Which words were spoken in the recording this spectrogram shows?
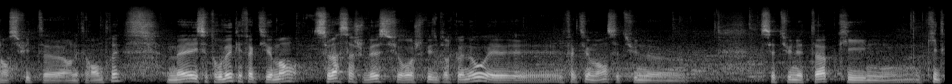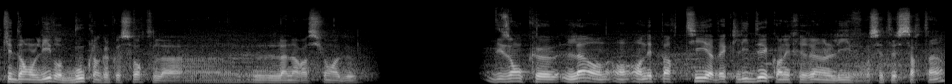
ensuite on était rentré. Mais il s'est trouvé qu'effectivement, cela s'achevait sur Auschwitz-Birkenau, et effectivement, c'est une c'est une étape qui, qui, dans le livre, boucle en quelque sorte la, narration à deux. Disons que là, on, est parti avec l'idée qu'on écrirait un livre, c'était certain.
